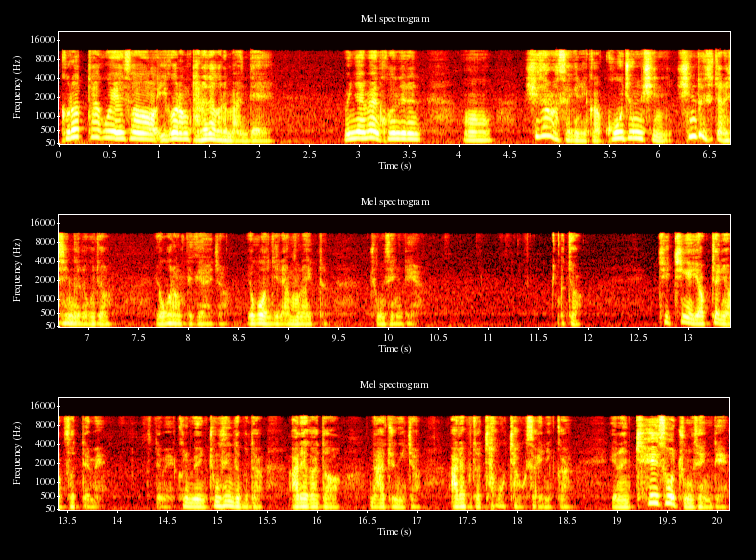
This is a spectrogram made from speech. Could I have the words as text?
그렇다고 해서 이거랑 다르다 그러면 안 돼. 왜냐면 그들은 어, 시상화석이니까 고중신 신도 있었잖아요 생겨도. 그죠? 요거랑 비교해야죠. 요거 이제 아모나이트 중생대야. 그죠? 지층에 역전이 없었다며 때문에 그러면 중생대보다 아래가 더 나중이죠. 아래부터 차곡차곡 쌓이니까 얘는 최소 중생대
